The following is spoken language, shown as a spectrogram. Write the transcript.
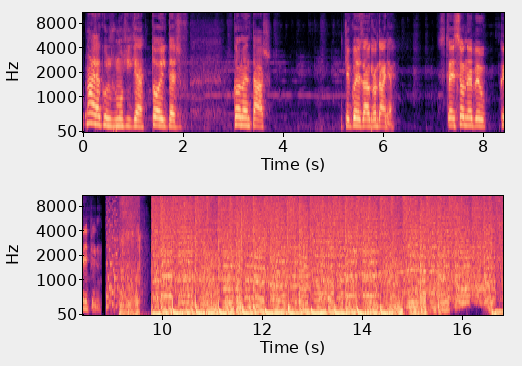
No a jak już musicie, to i też w komentarz. Dziękuję za oglądanie. Z tej strony był Krypin.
